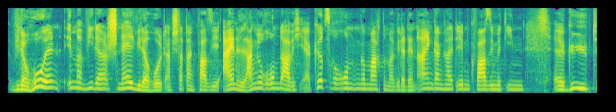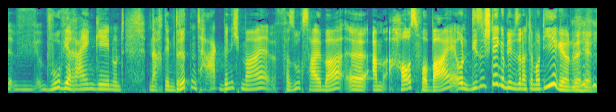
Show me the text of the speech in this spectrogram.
wiederholen, immer wieder schnell wiederholt. Anstatt dann quasi eine lange Runde, habe ich eher kürzere Runden gemacht, immer wieder den Eingang halt eben quasi mit ihnen äh, geübt, wo wir reingehen. Und nach dem dritten Tag bin ich mal versuchshalber äh, am Haus vorbei und die sind stehen geblieben, so nach dem Motto, hier gehen wir hin.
